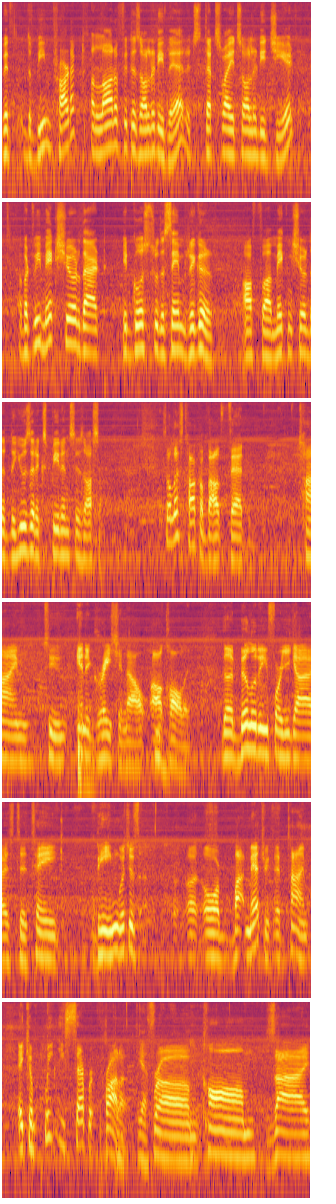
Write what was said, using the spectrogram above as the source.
with the Beam product, a lot of it is already there. It's, that's why it's already GA. But we make sure that it goes through the same rigor of uh, making sure that the user experience is awesome. So let's talk about that time to integration, I'll, I'll hmm. call it. The ability for you guys to take Beam, which is, uh, or Botmetrics at the time, a completely separate product yeah. from Calm, Xi,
